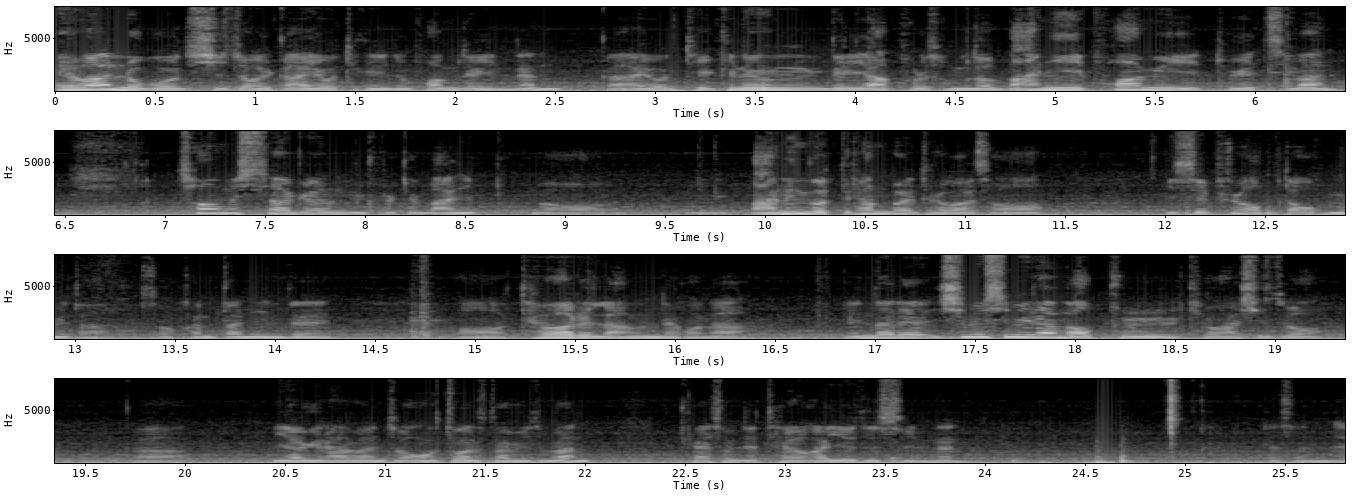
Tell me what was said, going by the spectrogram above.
애완 로봇이죠. 그러니까 IoT 기능이 좀 포함되어 있는. 그러니까 IoT 기능들이 앞으로 좀 더 많이 포함이 되겠지만, 처음 시작은 그렇게 많이, 어, 많은 것들이 한 번에 들어가서 있을 필요는 없다고 봅니다. 그래서 간단히 이제, 어, 대화를 나눈다거나, 옛날에 심심이라는 어플 기억하시죠? 그러니까 이야기를 하면 좀 엉뚱한 사람이지만 계속 이제 대화가 이어질 수 있는 그래서 이제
